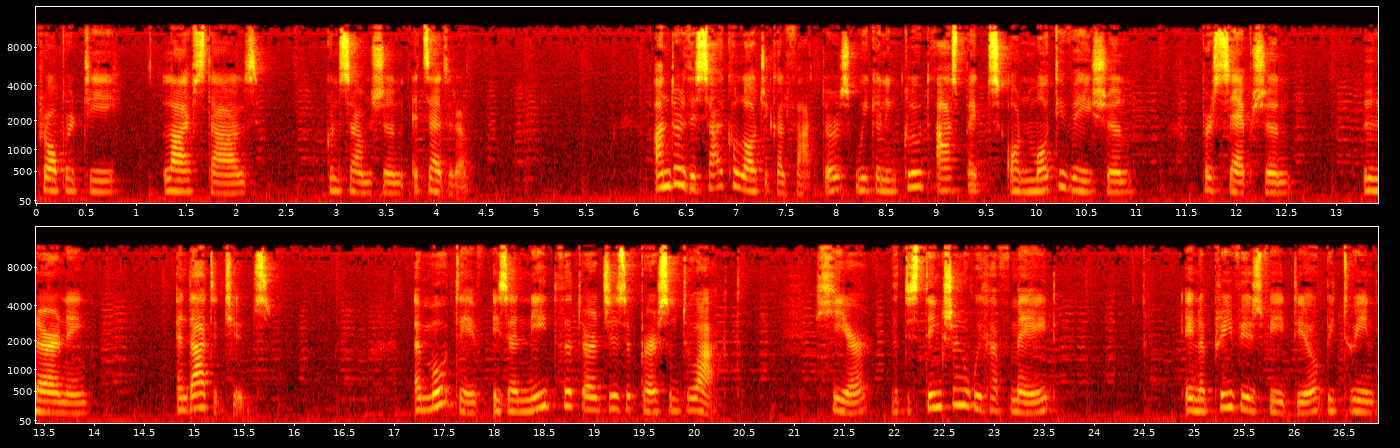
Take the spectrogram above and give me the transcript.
property, lifestyles, consumption, etc. Under the psychological factors, we can include aspects on motivation, perception, learning, and attitudes. A motive is a need that urges a person to act. Here, the distinction we have made in a previous video between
